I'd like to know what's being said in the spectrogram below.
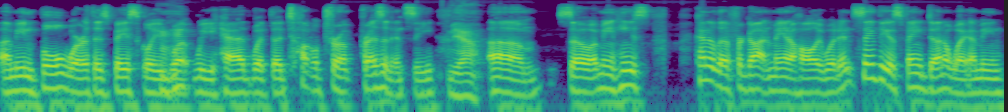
I mean, Bulworth is basically Mhm. what we had with the Donald Trump presidency. Yeah. Um, so I mean, he's kind of the forgotten man of Hollywood, and same thing as Faye Dunaway. I mean,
